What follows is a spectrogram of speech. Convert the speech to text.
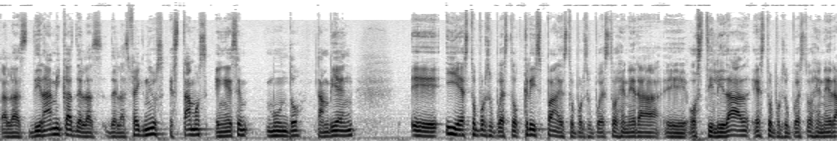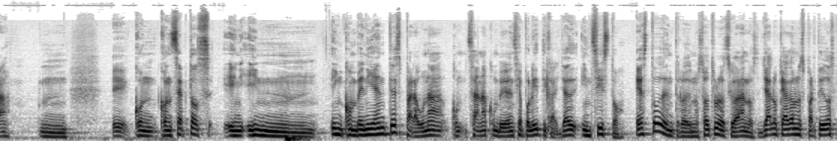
a, las dinámicas de las, de las fake news. Estamos en ese mundo también Eh, y esto, por supuesto, crispa, esto, por supuesto, genera eh, hostilidad, esto, por supuesto, genera mm, eh, con, conceptos inconvenientes para una sana convivencia política. Ya insisto, esto dentro de nosotros los ciudadanos, ya lo que hagan los partidos,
